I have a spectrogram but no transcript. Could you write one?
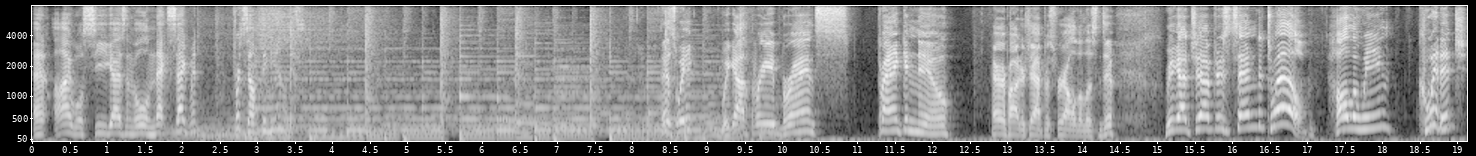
And I will see you guys in the little next segment for something else. This week, we got three brand spanking new Harry Potter chapters for y'all to listen to. We got chapters 10 to 12 Halloween, Quidditch,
